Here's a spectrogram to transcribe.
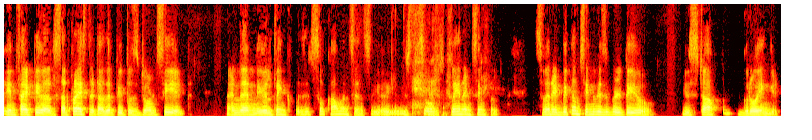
In fact, you are surprised that other people don't see it. And then you will think, it's so common sense. It's so plain and simple. So when it becomes invisible to you, you stop growing it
